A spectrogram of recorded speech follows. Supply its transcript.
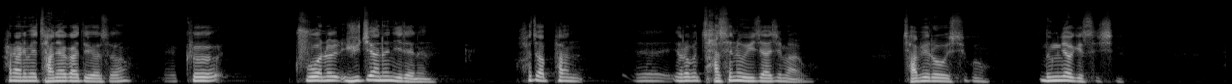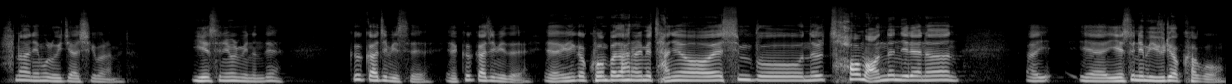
하나님의 자녀가 되어서 그 구원을 유지하는 일에는 허접한 여러분 자신을 의지하지 말고 자비로우시고 능력 있으신 하나님을 의지하시기 바랍니다. 예수님을 믿는데 끝까지 믿어요. 예, 끝까지 믿어요. 예, 그러니까 구원받아 하나님의 자녀의 신분을 처음 얻는 일에는 아, 예, 예수님이 유력하고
